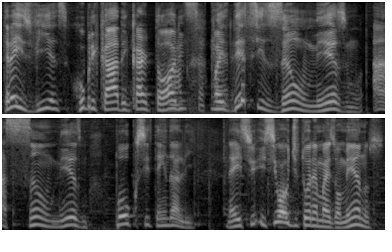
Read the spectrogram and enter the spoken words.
três vias, rubricada em cartório, Nossa, mas decisão mesmo, ação mesmo, pouco se tem dali. Né? E, se, e se o auditor é mais ou menos,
